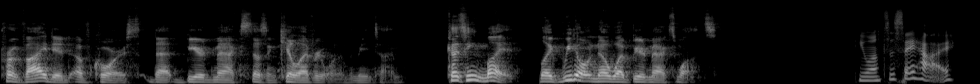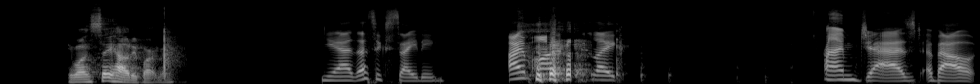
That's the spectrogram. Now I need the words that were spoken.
Provided, of course, that Beard Max doesn't kill everyone in the meantime. Because he might. Like, we don't know what Beard Max wants. He wants to say hi. He wants to say howdy, partner. Yeah, that's exciting. I'm honestly like I'm jazzed about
